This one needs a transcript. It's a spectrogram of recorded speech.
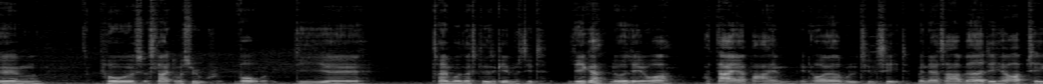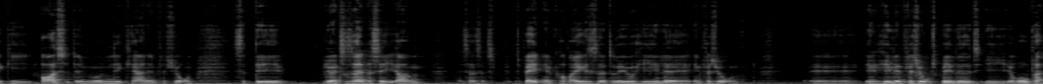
øhm, på slide nummer 7, hvor de øh, tre måneders glidende gennemsnit ligger noget lavere, og der er bare en, en højere volatilitet. Men altså har været det her optik i også den månedlige kerneinflation, så det bliver interessant at se, om altså, Spanien kommer ikke til at drive hele inflationen øh, hele inflationsbilledet i Europa,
